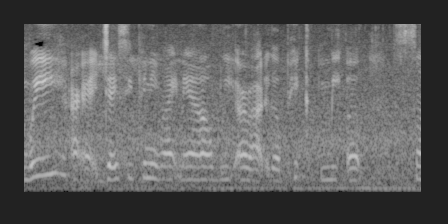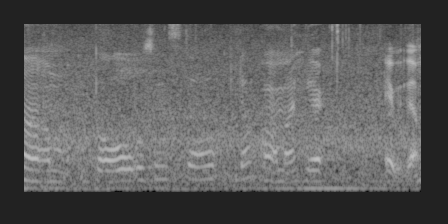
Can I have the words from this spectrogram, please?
we are at JC Penney right now. We are about to go pick me up some bowls and stuff. Don't want my hair. There we go.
